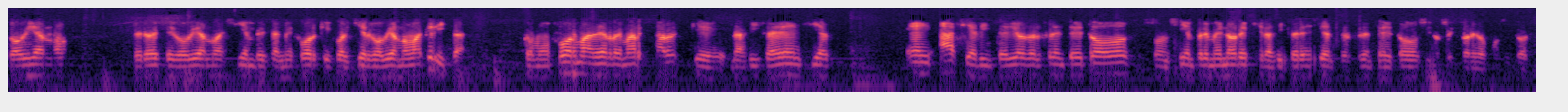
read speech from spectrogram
gobierno pero este gobierno es siempre el mejor que cualquier gobierno macrista, como forma de remarcar que las diferencias hacia el interior del Frente de Todos son siempre menores que las diferencias entre el Frente de Todos y los sectores opositores.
